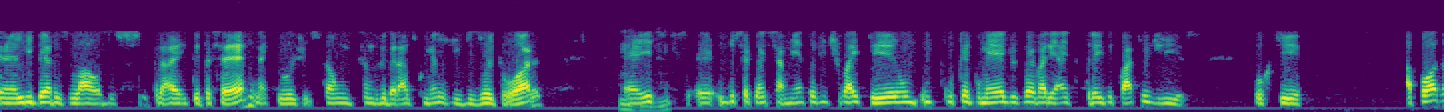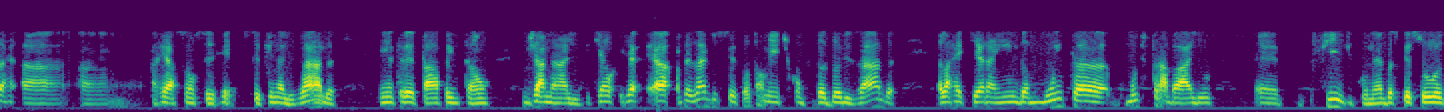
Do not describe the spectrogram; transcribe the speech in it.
eh, libera os laudos para RT-PCR, né, que hoje estão sendo liberados com menos de 18 horas. Uhum. É, esses, é, do sequenciamento, a gente vai ter um, um, tempo médio que vai variar entre 3 e 4 dias, porque após a, a, a reação ser, ser finalizada, entra a etapa, então, de análise, que é, é, apesar de ser totalmente computadorizada, ela requer ainda muita, muito trabalho é, físico, né, das pessoas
